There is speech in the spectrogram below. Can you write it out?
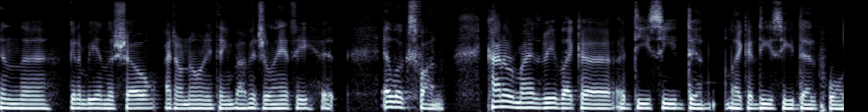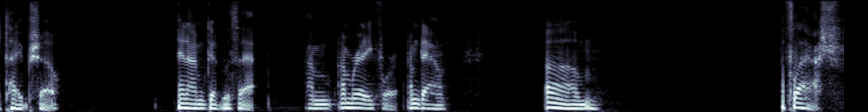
in the going to be in the show. I don't know anything about Vigilante. It it looks fun. Kind of reminds me of like a, a DC did like a DC Deadpool type show. And I'm good with that. I'm I'm ready for it. I'm down. Um The Flash.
